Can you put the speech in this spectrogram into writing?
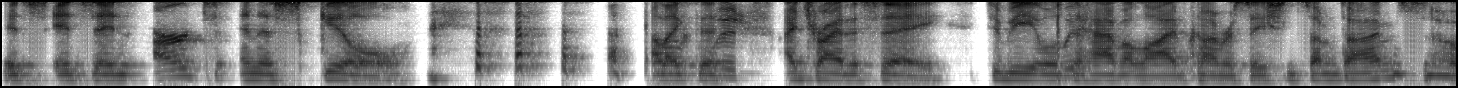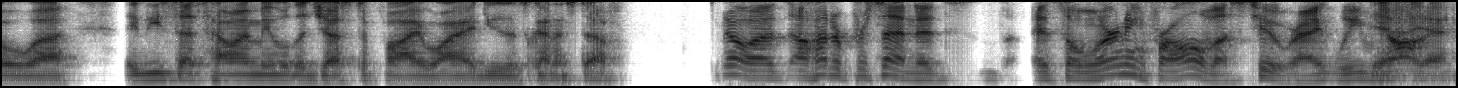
it's it's an art and a skill. I like to I try to say to be able to have a live conversation sometimes. So uh, at least that's how I'm able to justify why I do this kind of stuff. No, hundred percent. It's it's a learning for all of us too, right? We've yeah, not yeah.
